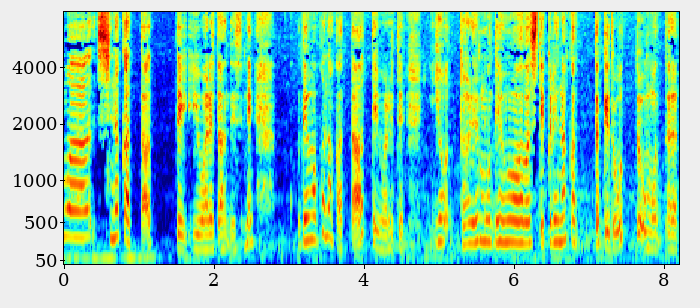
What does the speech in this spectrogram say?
話しなかったって言われたんですね。電話来なかった？って言われて、いや、誰も電話はしてくれなかったけどって思ったら、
